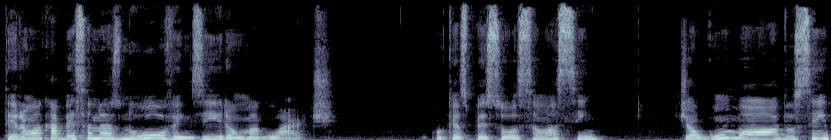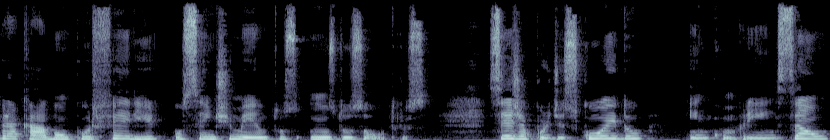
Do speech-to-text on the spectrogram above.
Terão a cabeça nas nuvens e irão magoar-te. Porque as pessoas são assim. De algum modo, sempre acabam por ferir os sentimentos uns dos outros, seja por descuido, incompreensão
